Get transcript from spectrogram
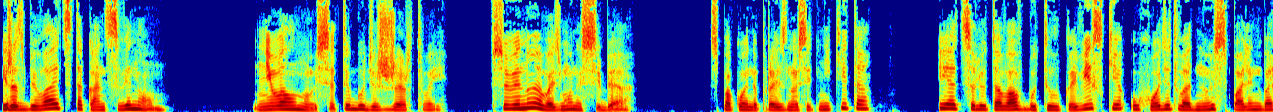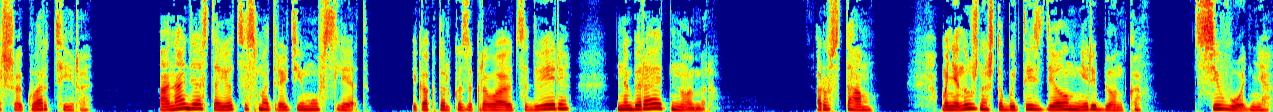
и разбивает стакан с вином. «Не волнуйся, ты будешь жертвой. Всю вину я возьму на себя», — спокойно произносит Никита, — и, отсалютовав бутылкой виски, уходит в одну из спален большой квартиры. А Надя остается смотреть ему вслед, и как только закрываются двери, набирает номер. «Рустам, мне нужно, чтобы ты сделал мне ребенка. Сегодня».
